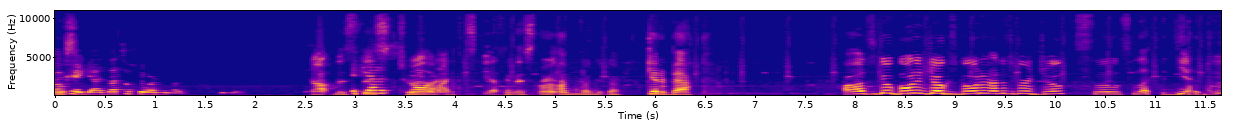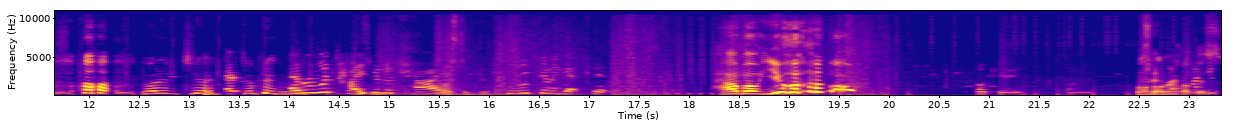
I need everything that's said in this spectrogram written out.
Okay, guys, that's a horrible idea. No, there's, If there's a two of them. I can see. I think there's three Uh, of them. Go, I'm- go, go. Get it back. Uh, let's go. Golden jokes. Golden underscore jokes. So selected. Yes. golden jo- joke. Everyone type in the chat Custom joke. who's gonna get hit. How about you? Okay. Um, Come on, Shit. Gordon, we last, got time you, this.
